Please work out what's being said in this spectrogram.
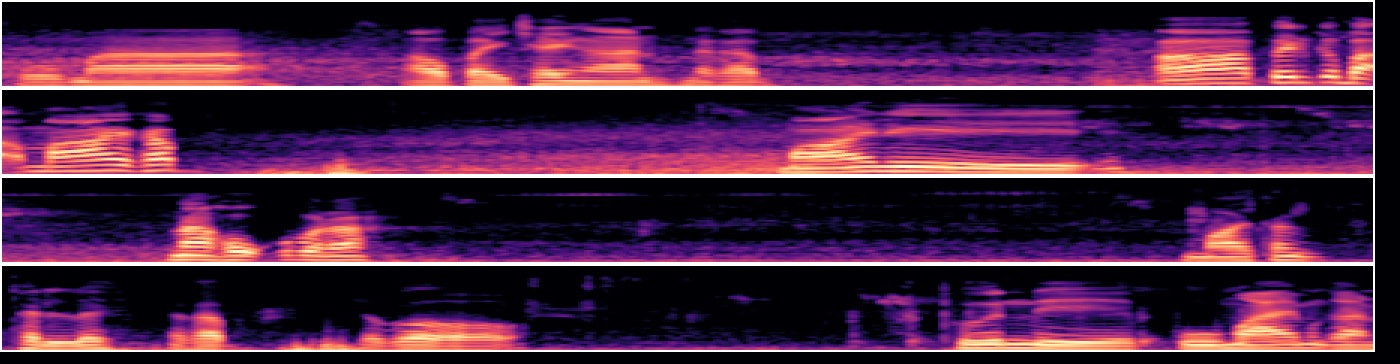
โทรมาเอาไปใช้งานนะครับอ่าเป็นกระบะไม้ครับ ไม้นี่ หน้าหกก็ป่ะนะ ไม้ทั้งแผ่นเลยนะครับ แล้วก็ พื้นนี่ปูไม้เหมือนกัน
